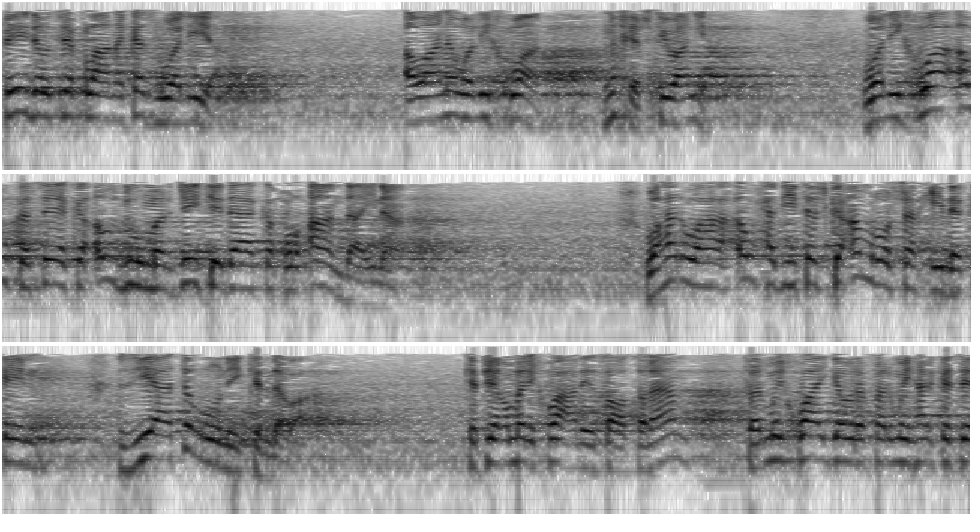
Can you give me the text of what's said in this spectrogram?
پێی دەوترێ پلانە کەس وەلیە ئەوانە وەلی خوان نەخێر شتیوانیە وەلی خوا ئەو کەسەیە کە ئەو دوو مەرجەی تێدایە کە قورئان داینا و هەروەها ئەو حەدیثەش کە ئەمڕۆ شەرحی دەکەین زیاتر ڕوونی کردەوە کە پێغمەری خوا عليه الصلاه والسلام خوای خواي فەرمووی هەر هركسي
